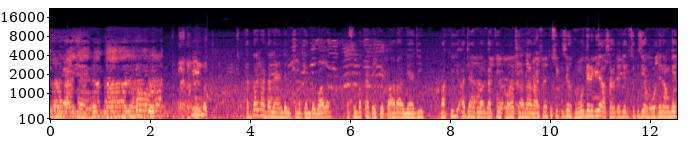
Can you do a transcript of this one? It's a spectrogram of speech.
ਲੜਾਈ ਹੈ ਰੰਦਾਜ ਹੋਵੇ ਅੱਧਾ ਘੰਟਾ ਲੈਣ ਦੇ ਵਿੱਚ ਲੱਗਣ ਤੋਂ ਬਾਅਦ ਅਸੀਂ ਮੱਥਾ ਟੇਕ ਕੇ ਬਾਹਰ ਆ ਗਏ ਹਾਂ ਜੀ। ਬਾਕੀ ਅੱਜ ਐਤਵਾਰ ਕਰਕੇ ਬਹੁਤ ਜ਼ਿਆਦਾ ਰਸ਼ ਹੈ। ਤੁਸੀਂ ਕਿਸੇ ਹੋਰ ਦਿਨ ਵੀ ਆ ਸਕਦੇ ਹੋ। ਜੇ ਤੁਸੀਂ ਕਿਸੇ ਹੋਰ ਦਿਨ ਆਓਗੇ,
